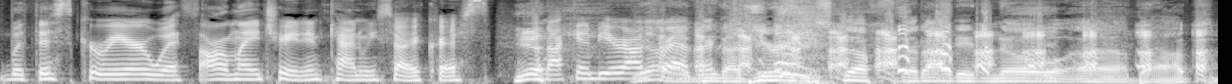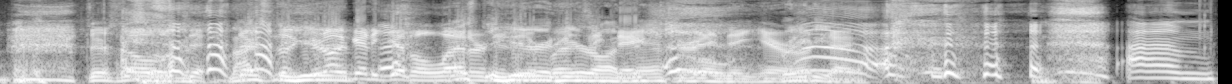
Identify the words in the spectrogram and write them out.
with this career with Online Training Academy, sorry, Chris, I'm not going to be around Yeah, forever. dude, I'm hearing stuff that I didn't know uh, about. There's no, there's Nice no you're not going to get a letter Nice to to, hear the it here resignation or anything here. Okay. Um,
